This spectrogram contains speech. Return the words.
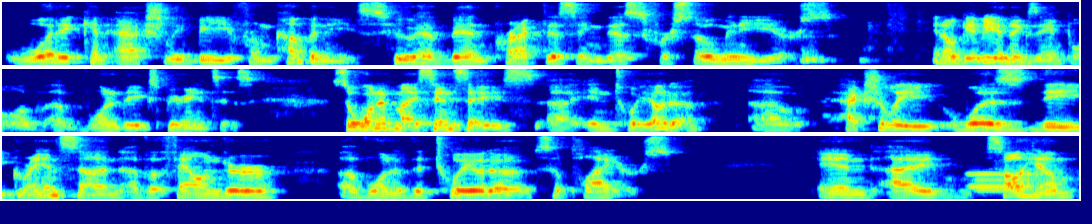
what it can actually be from companies who have been practicing this for so many years, and I'll give you an example of, of one of the experiences. So one of my senseis uh, in Toyota uh, actually was the grandson of a founder of one of the Toyota suppliers. And I saw him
